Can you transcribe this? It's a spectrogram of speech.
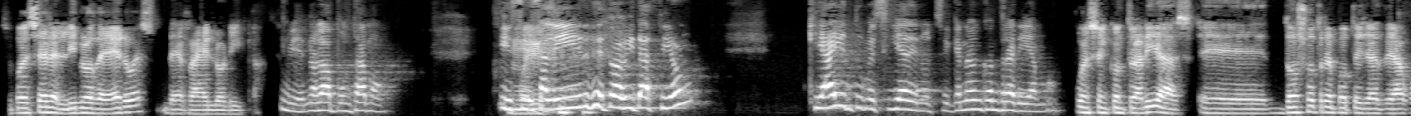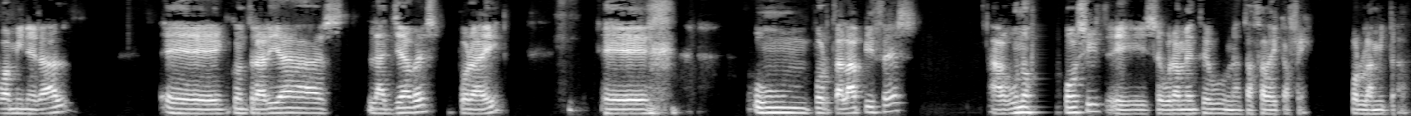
se puede ser el libro de héroes de Rael Lorica? Bien, nos lo apuntamos. Y Muy sin bien. salir de tu habitación, ¿qué hay en tu mesilla de noche? ¿Qué nos encontraríamos? Pues encontrarías eh, dos o tres botellas de agua mineral, eh, encontrarías las llaves por ahí, eh, un portalápices, algunos posits y seguramente una taza de café por la mitad.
